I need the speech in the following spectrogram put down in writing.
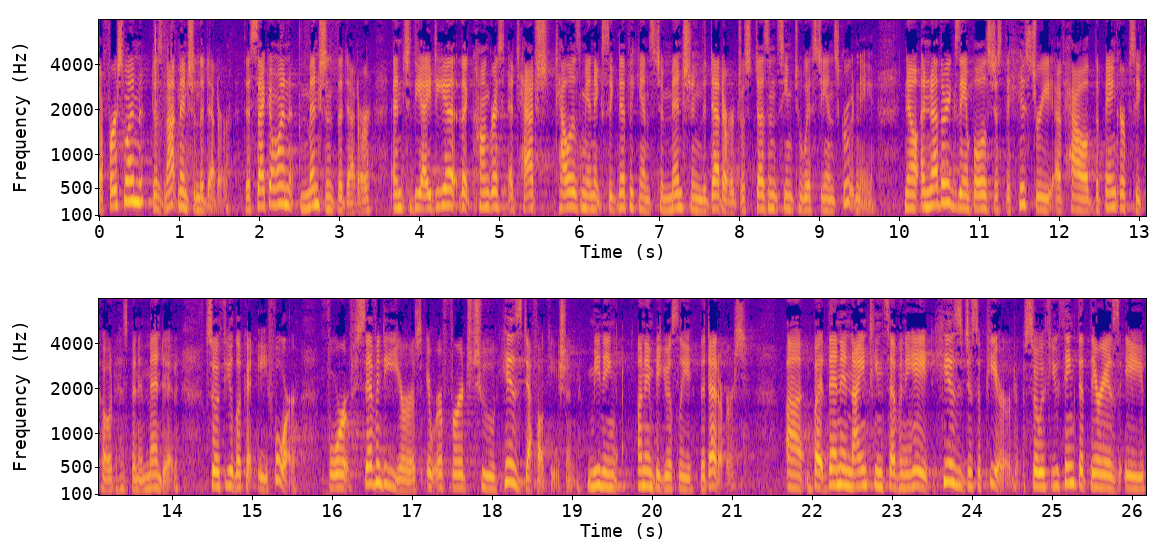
The first one does not mention the debtor. The second one mentions the debtor. And to the idea that Congress attached talismanic significance to mentioning the debtor just doesn't seem to withstand scrutiny. Now, another example is just the history of how the bankruptcy code has been amended. So if you look at A4, for 70 years, it referred to his defalcation, meaning unambiguously the debtors. Uh, but then in 1978, his disappeared. So if you think that there is a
